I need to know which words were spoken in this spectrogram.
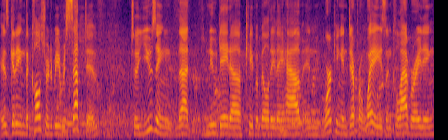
is getting the culture to be receptive to using that new data capability they have and working in different ways and collaborating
